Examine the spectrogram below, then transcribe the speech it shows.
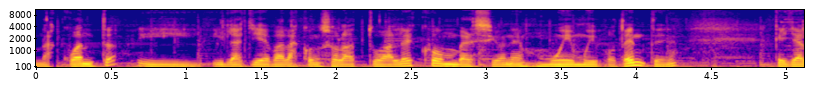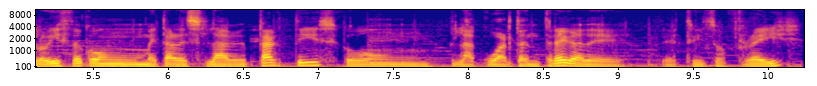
unas cuantas, y, las lleva a las consolas actuales con versiones muy, muy potentes. ¿eh? Que ya lo hizo con Metal Slug Tactics, con la cuarta entrega de, Streets of Rage,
